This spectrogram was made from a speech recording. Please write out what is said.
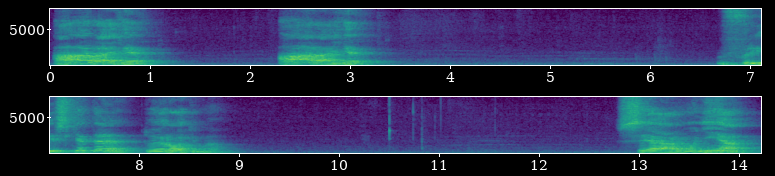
Άραγε, άραγε, βρίσκεται το ερώτημα σε αρμονία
